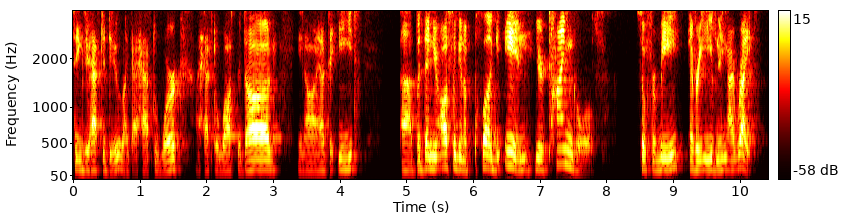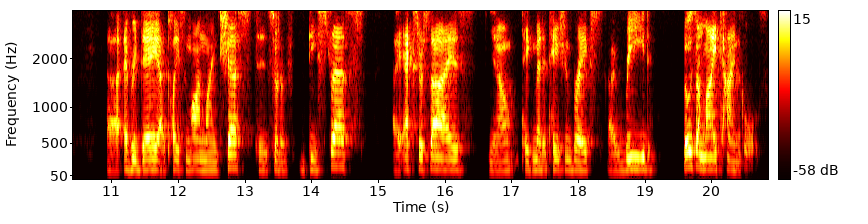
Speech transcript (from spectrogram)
things you have to do, like I have to work, I have to walk the dog, you know, I have to eat. Uh, but then you're also going to plug in your time goals. So for me, every evening I write. Uh, every day I play some online chess to sort of de-stress. I exercise, you know, take meditation breaks. I read. Those are my time goals.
